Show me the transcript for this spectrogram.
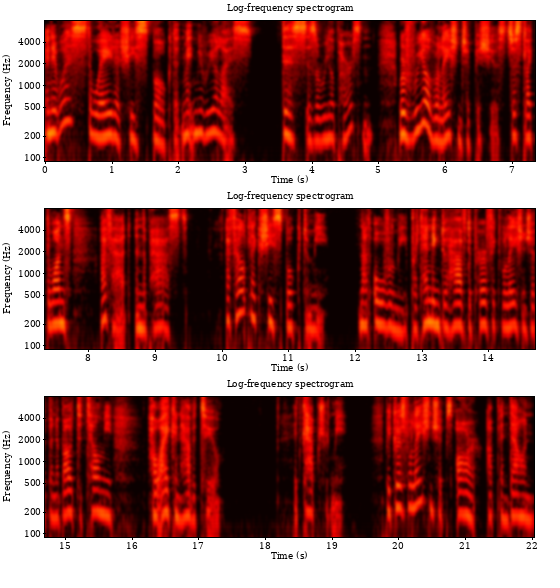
And it was the way that she spoke that made me realize this is a real person with real relationship issues, just like the ones I've had in the past. I felt like she spoke to me, not over me, pretending to have the perfect relationship and about to tell me how I can have it too. It captured me. Because relationships are up and down.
